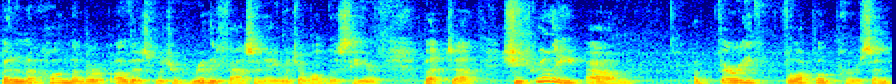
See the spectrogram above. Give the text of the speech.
but a whole number of others which are really fascinating, which I won't list here. But uh, she's really um, a very thoughtful person.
